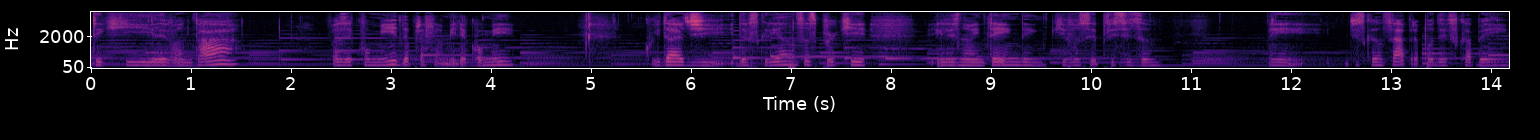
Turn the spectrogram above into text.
ter que levantar, fazer comida para a família comer, cuidar de, das crianças, porque eles não entendem que você precisa é, descansar para poder ficar bem.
